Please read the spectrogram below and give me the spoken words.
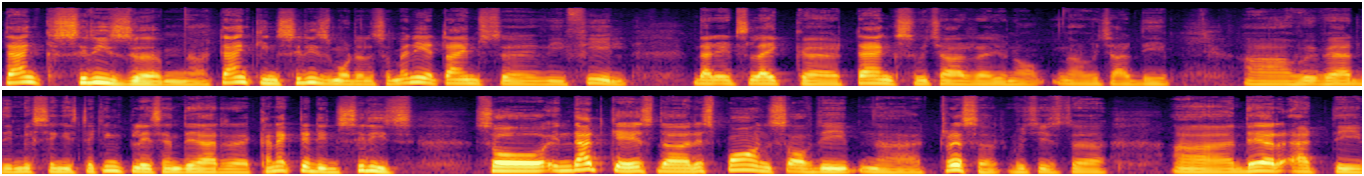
tank series um, uh, tank in series model. So, many times uh, we feel that it is like uh, tanks which are uh, you know which are the where the mixing is taking place and they are connected in series. So, in that case the response of the tracer which is there at the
